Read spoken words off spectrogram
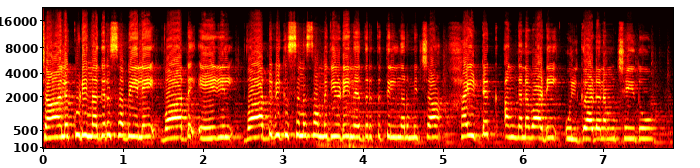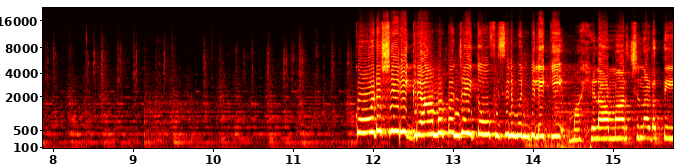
ചാലക്കുടി നഗരസഭയിലെ വാർഡ് ഏഴിൽ വാർഡ് വികസന സമിതിയുടെ നേതൃത്വത്തിൽ നിർമ്മിച്ച ഹൈടെക് അംഗനവാടി ഉദ്ഘാടനം ചെയ്തു. കോടശ്ശേരി ഗ്രാമപഞ്ചായത്ത് ഓഫീസിന് മുൻപിലേക്ക് മഹിളാ മാർച്ച് നടത്തി.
